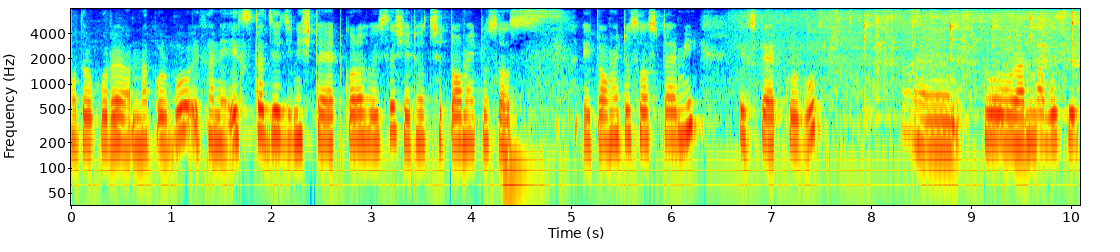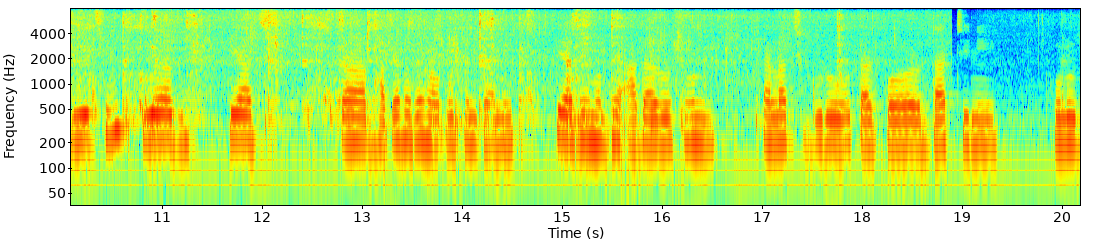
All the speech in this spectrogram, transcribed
মতো করে রান্না করব। এখানে এক্সট্রা যে জিনিসটা অ্যাড করা হয়েছে সেটা হচ্ছে টমেটো সস। এই টমেটো সসটা আমি এক্সট্রা অ্যাড করব। তো রান্না বসিয়ে দিয়েছি। পেঁয়াজ, পেঁয়াজটা ভাজা ভাজা হওয়া পর্যন্ত আমি পেঁয়াজের মধ্যে আদা, রসুন, এলাচ গুঁড়ো, তারপর দারচিনি, হলুদ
